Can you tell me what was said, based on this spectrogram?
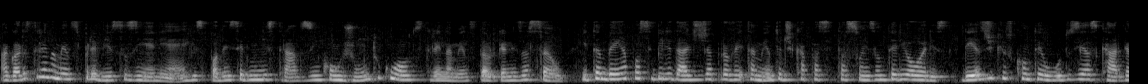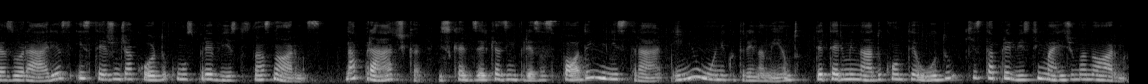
Agora os treinamentos previstos em NRs podem ser ministrados em conjunto com outros treinamentos da organização e também a possibilidade de aproveitamento de capacitações anteriores, desde que os conteúdos e as cargas horárias estejam de acordo com os previstos nas normas. Na prática, isso quer dizer que as empresas podem ministrar em um único treinamento determinado conteúdo que está previsto em mais de uma norma,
